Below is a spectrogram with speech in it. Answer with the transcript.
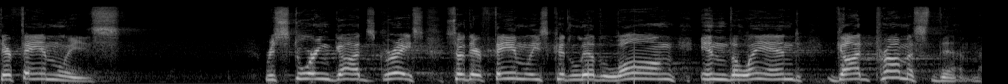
Their families. Restoring God's grace so their families could live long in the land God promised them.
